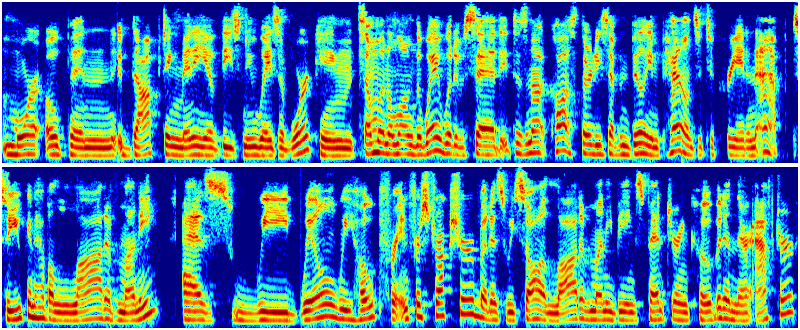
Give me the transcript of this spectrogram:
more open, adopting many of these new ways of working? Someone along the way would have said it does not cost 37 billion pounds to create an app. So you can have a lot of money as we will, we hope, for infrastructure. But as we saw a lot of money being spent during COVID and thereafter,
